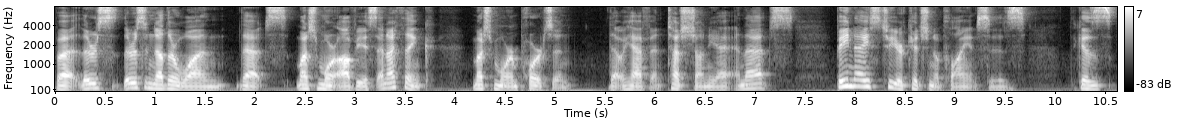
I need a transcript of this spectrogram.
but there's there's another one that's much more obvious and I think much more important that we haven't touched on yet, and that's be nice to your kitchen appliances. Because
